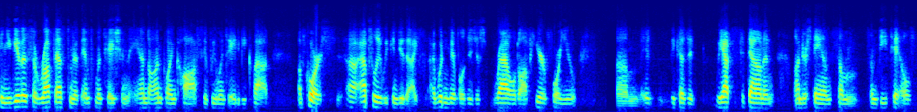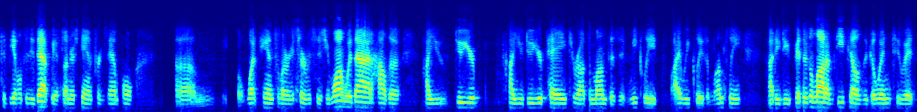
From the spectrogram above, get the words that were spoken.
can you give us a rough estimate of implementation and ongoing costs if we went to ADP Cloud? Of course, uh, absolutely we can do that. I, I, wouldn't be able to just rattle it off here for you um, it, because it, we have to sit down and understand some, some details to be able to do that. We have to understand, for example, um, what ancillary services you want with that, how the how you do your how you do your pay throughout the month. Is it weekly, biweekly, is it monthly? How do you do your pay? There's a lot of details that go into it,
